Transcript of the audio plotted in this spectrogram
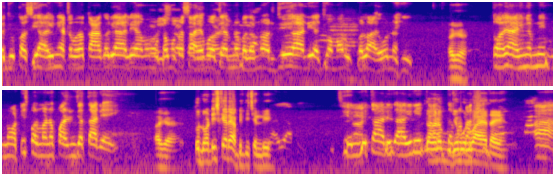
હજુ કશી આવી નહીં એટલા બધા કાગળિયા આલે એમાં મોટા મોટા સાહેબો હતા એમને બધાને અરજીઓ આલી હજુ અમારો ઉકેલ આવ્યો નહીં. તો હવે આવીને એમની નોટિસ પ્રમાણે પાડીને જતા રહ્યા અચ્છા. તો નોટિસ ક્યારે આપી હતી છેલ્લી? છેલ્લી તારીખ આવી તમને જે બોલવા આવ્યા હતા હા.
